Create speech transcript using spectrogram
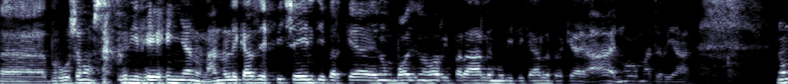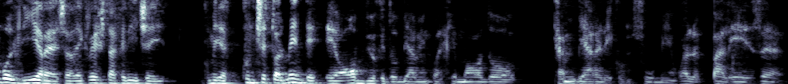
eh, bruciano un sacco di legna, non hanno le case efficienti perché non vogliono ripararle, modificarle perché ah, è nuovo materiale non vuol dire, cioè la crescita felice, come dire, concettualmente è ovvio che dobbiamo in qualche modo cambiare dei consumi, quello è palese.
